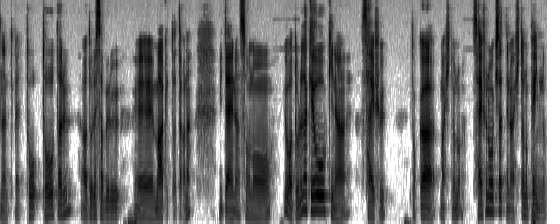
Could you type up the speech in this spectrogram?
なんていうか、 Total Addressable、えー、 Market だったかな？みたいな、その、要はどれだけ大きな財布とか、まあ人の、財布の大きさっていうのは人のペインの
